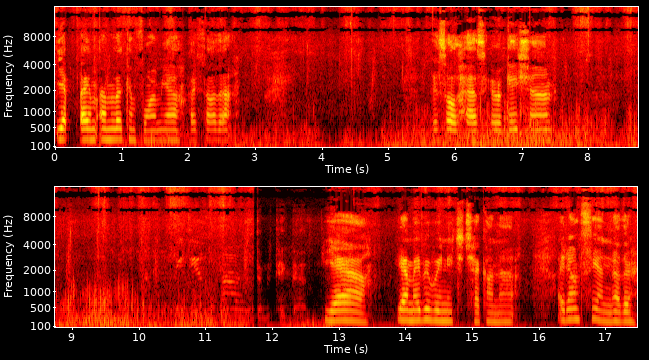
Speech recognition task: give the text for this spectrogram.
Yep, I'm, I'm looking for him. Yeah, I saw that. This all has irrigation. Um, yeah. Yeah, maybe we need to check on that. I don't see another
